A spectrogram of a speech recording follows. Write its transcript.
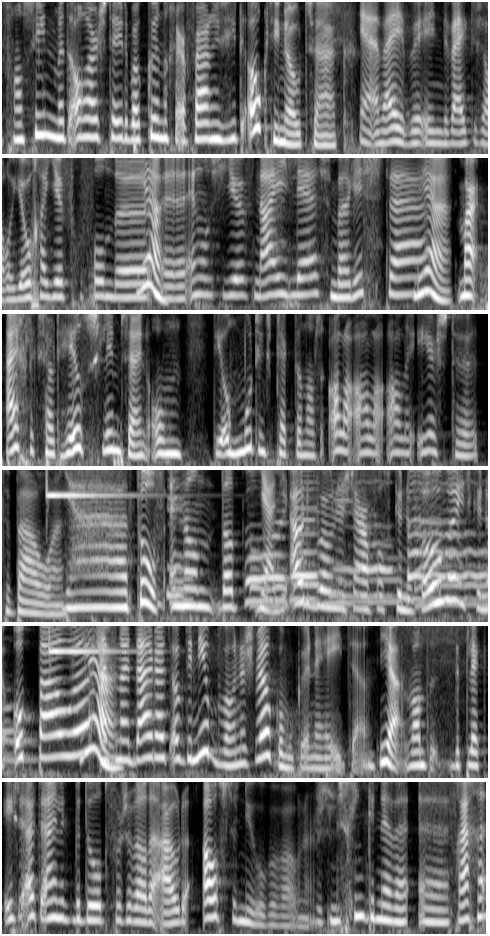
Francine met al haar stedenbouwkundige ervaring ziet ook die noodzaak. Ja, en wij hebben in de wijk dus al een yogajuf gevonden, Ja. eh Engelsjuf, naailes, een barista. Ja, maar eigenlijk zou het heel slim zijn om die ontmoetingsplek dan als aller, aller, allereerste te bouwen. Ja, tof. En dan dat ja, die oude bewoners daar alvast kunnen komen, iets kunnen opbouwen. Ja. En vanuit daaruit ook de nieuwe bewoners welkom kunnen heten. Ja, want de plek is uiteindelijk bedoeld voor zowel de oude als de nieuwe bewoners. Dus misschien kunnen we eh, vragen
